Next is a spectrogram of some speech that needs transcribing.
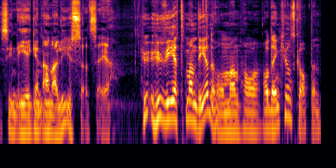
sin egen analys, så att säga. Hur, hur vet man det då, om man har, har den kunskapen?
